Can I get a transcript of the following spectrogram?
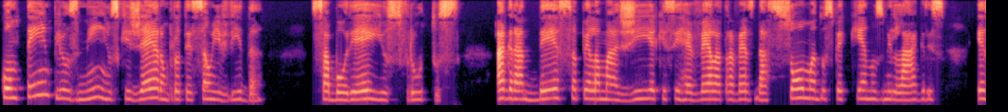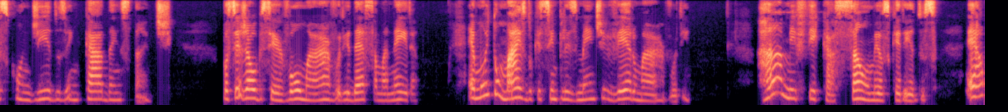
Contemple os ninhos que geram proteção e vida. Saboreie os frutos. Agradeça pela magia que se revela através da soma dos pequenos milagres escondidos em cada instante. Você já observou uma árvore dessa maneira? É muito mais do que simplesmente ver uma árvore. Ramificação, meus queridos, é a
